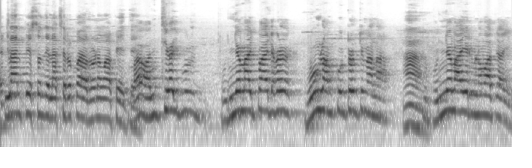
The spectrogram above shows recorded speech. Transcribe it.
ఎట్లా అనిపిస్తుంది లక్ష రూపాయల రుణమాఫీ అయితే? మంచిగా ఇప్పుడు పుణ్యం అయిపోయి భూములు అమ్ముకుంటుంటే మన పుణ్యం అయ్యి రుణమాఫీ అయ్యి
